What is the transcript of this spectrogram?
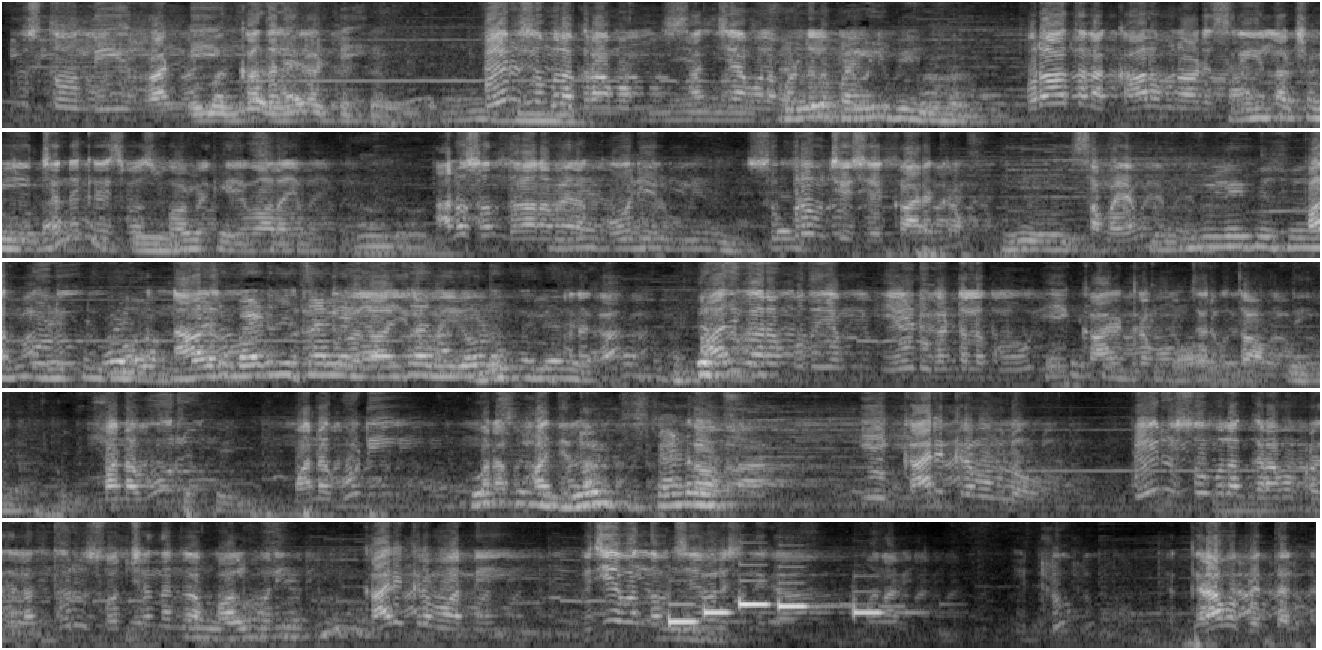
పిలుస్తోంది రండి కదలి పేరుసముల గ్రామం సంజామల మండలంలోని పురాతన కాలము నాటి శ్రీ లక్ష్మీ చెన్నకేశ్వర స్వామి దేవాలయం అనుసంధానమైన కోనేరు శుభ్రం చేసే కార్యక్రమం. సమయం పదమూడు నాలుగు రెండు వేల ఇరవై ఐదు అనగా ఆదివారం ఉదయం ఏడు గంటలకు ఈ కార్యక్రమం జరుగుతా ఉంది. మన ఊరు మన గుడి మన బాధ్యత. కావున ఈ కార్యక్రమంలో పేరు సోముల గ్రామ ప్రజలందరూ స్వచ్ఛందంగా పాల్గొని కార్యక్రమాన్ని విజయవంతం చేయవలసిందిగా మనవి. ఇట్లు గ్రామ పెద్దలు.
